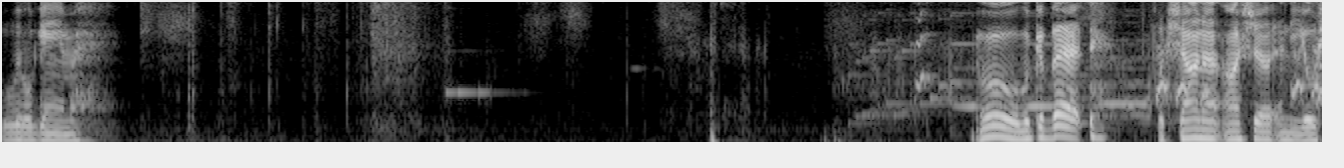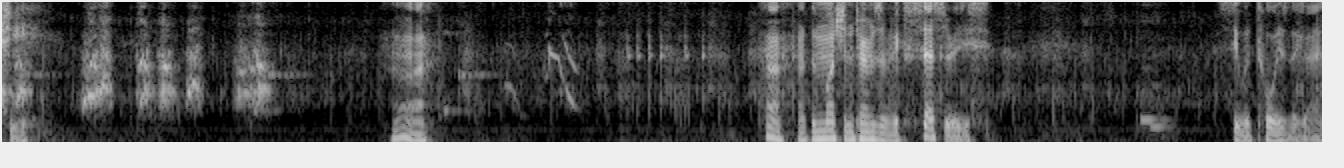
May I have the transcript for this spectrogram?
little game. Oh, look at that. Pochana, Asha, and Yoshi. Huh. Huh, nothing much in terms of accessories. Let's see what toys they got.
